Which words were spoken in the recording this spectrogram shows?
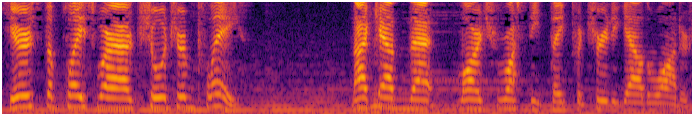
Here's the place where our children play. Not counting that large rusty thing protruding out of the water.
